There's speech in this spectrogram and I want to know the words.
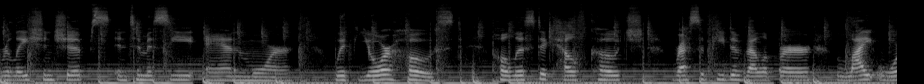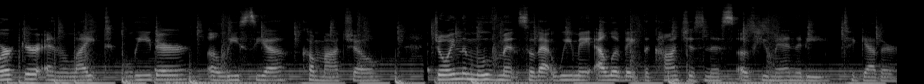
relationships, intimacy, and more. With your host, holistic health coach, recipe developer, light worker, and light leader, Alicia Camacho. Join the movement so that we may elevate the consciousness of humanity together.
